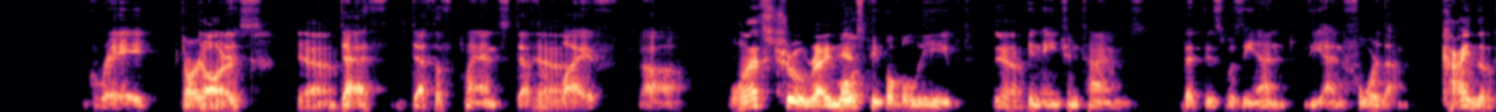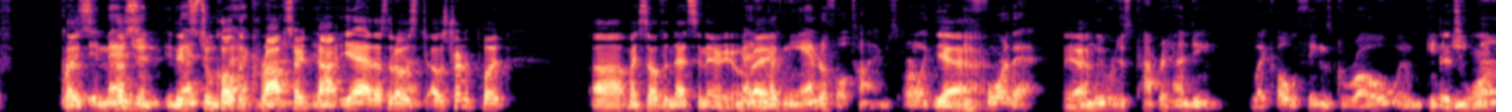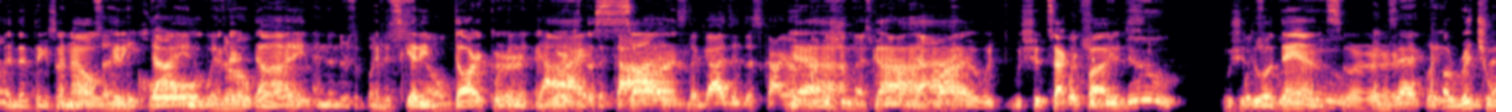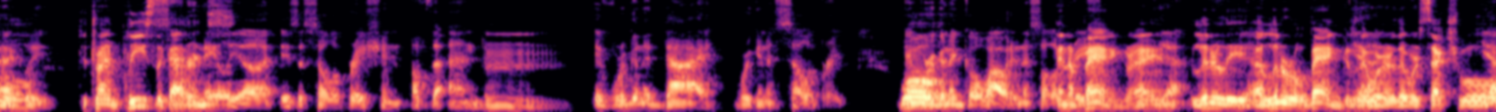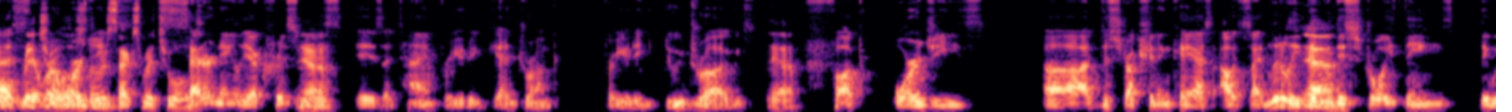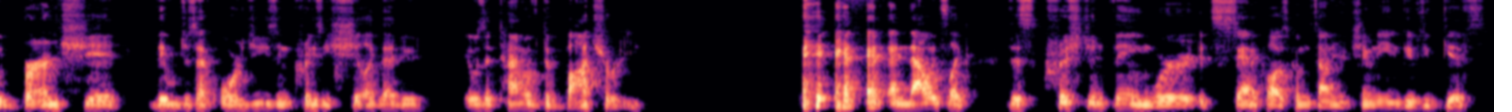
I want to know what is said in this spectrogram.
gray, darkness, Yeah. death, death of plants, death Yeah. of life. Uh, Well, that's true, right? most people believed yeah. in ancient times that this was the end, the end for them. Kind of. Like, imagine, imagine it's too cold. The crops then, are dying. Yeah, that's what I was. I was trying to put uh, myself in that scenario, Imagine right? like Neanderthal times, or like Yeah. before that, yeah, when we were just comprehending, like, oh, things grow and we can it's eat one, them, and then things are and now a getting cold, and and, wither they're away, dying, and then there's a bunch and it's getting snow. darker. We're gonna and die. where's the, The, gods, sun? the gods in the sky are yeah, punishing us. God, We're gonna die. why we, we should What sacrifice? should we do? We should What do a should we dance do? or exactly a ritual Exactly. to try and please the gods. Saturnalia is a celebration of the end. Mm. If we're gonna die, we're gonna celebrate. Well, and we're gonna go out in a in celebration. a bang, right? Yeah. literally Yeah. a literal bang because there Yeah. were there were sexual Yes, there were rituals, there were, sex rituals. Saturnalia Christmas is a time for you to get drunk, for you to do drugs, yeah, fuck, orgies, uh, destruction and chaos outside. Literally, they Yeah. would destroy things. They would burn shit. They would just have orgies and crazy shit like that, dude. It was a time of debauchery. and, and, and now it's like this Christian thing where it's Santa Claus comes down your chimney and gives you gifts.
